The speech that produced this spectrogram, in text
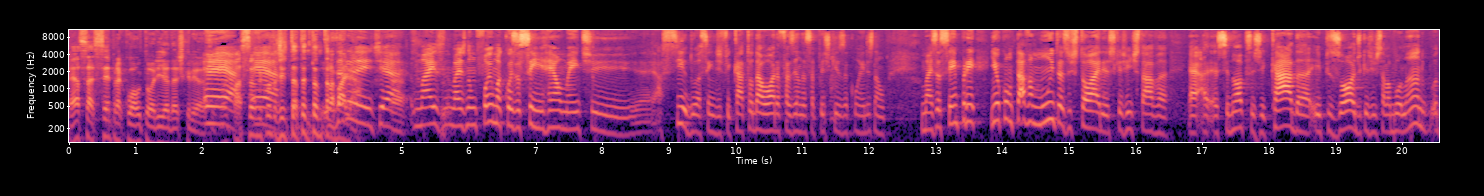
Essa é sempre a coautoria das crianças, é, passando é, enquanto a gente está tentando trabalhar. Exatamente, é. é. Mas, mas não foi uma coisa assim realmente é, assídua, assim, de ficar toda hora fazendo essa pesquisa com eles, não. Mas eu sempre. E eu contava muitas histórias que a gente estava. É, sinopses de cada episódio que a gente estava bolando, eu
